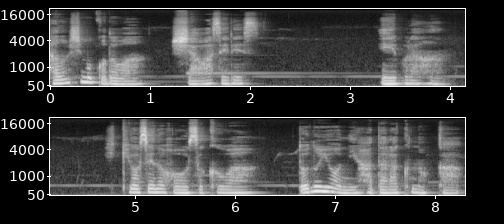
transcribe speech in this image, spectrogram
楽しむことは幸せです。エイブラハン、引き寄せの法則はどのように働くのか、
